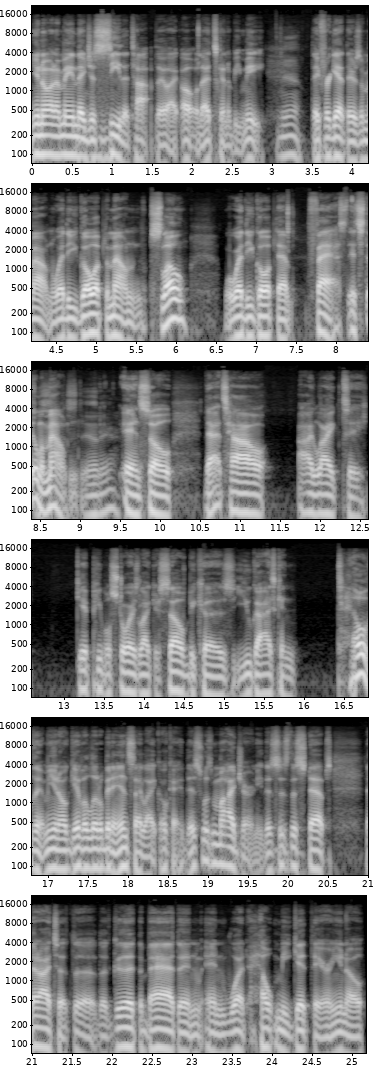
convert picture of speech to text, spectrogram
You know what I mean? They just see the top. They're like, "Oh, that's going to be me." Mm-hmm. Yeah. They forget there's a mountain. Whether you go up the mountain slow or whether you go up that fast, it's still a mountain. still there. And so that's how I like to give people stories like yourself because you guys can tell them, you know, give a little bit of insight like, okay, this was my journey. This is the steps that I took, the the good, the bad, and and what helped me get there, you know.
